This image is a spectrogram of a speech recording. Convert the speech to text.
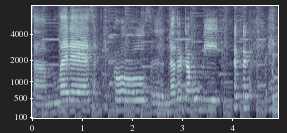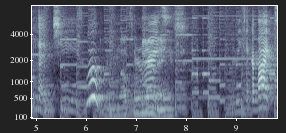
some lettuce and pickles and another double meat and then cheese. Woo! And lots of Alright. mayonnaise. Let me take a bite.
